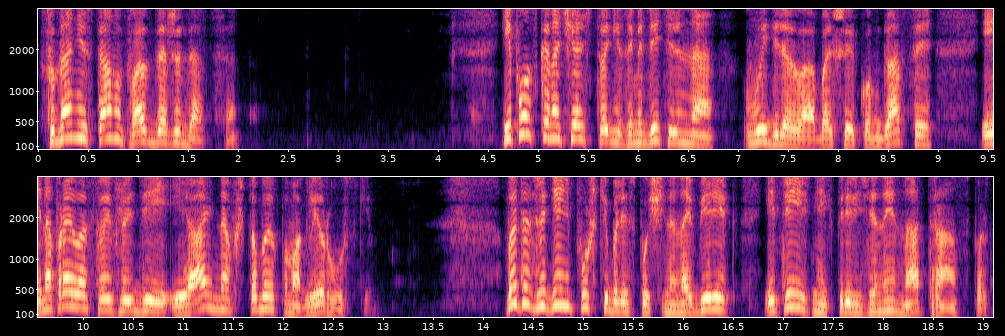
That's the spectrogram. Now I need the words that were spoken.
Суда не станут вас дожидаться». Японское начальство незамедлительно выделило большие кунгасы и направило своих людей и айнов, чтобы помогли русским. В этот же день пушки были спущены на берег, и три из них перевезены на транспорт.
